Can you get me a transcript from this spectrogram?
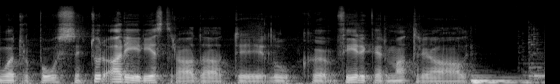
otru pusi. Tur arī ir iestrādāti Fīrekera materiāli.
